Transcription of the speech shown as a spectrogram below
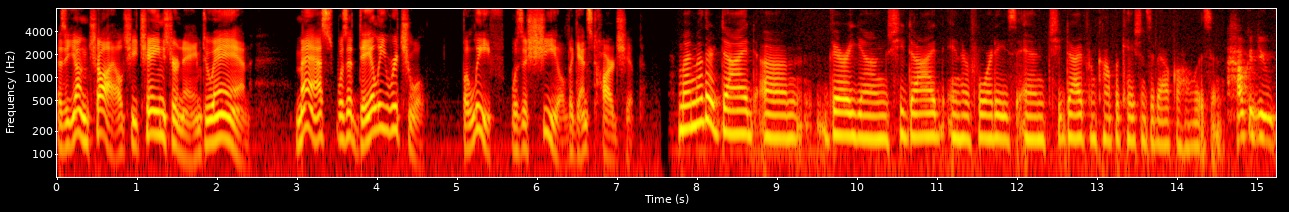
As a young child, she changed her name to Anne. Mass was a daily ritual. Belief was a shield against hardship. My mother died um, very young. She died in her 40s, and she died from complications of alcoholism. How could you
